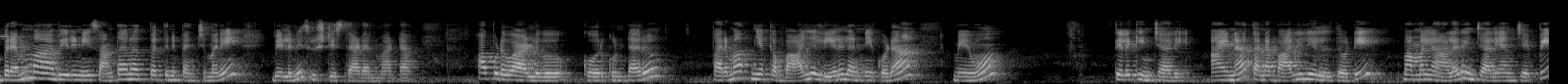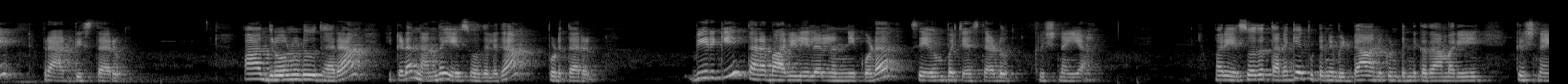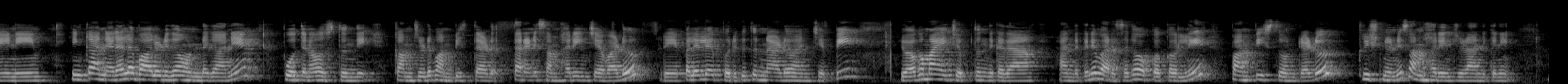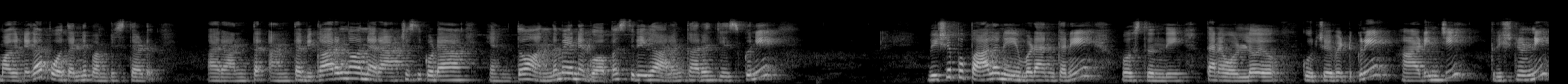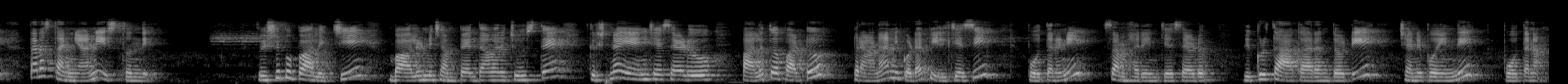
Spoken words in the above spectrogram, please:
బ్రహ్మ వీరిని సంతానోత్పత్తిని పెంచమని వీళ్ళని సృష్టిస్తాడనమాట అప్పుడు వాళ్ళు కోరుకుంటారు పరమాత్మ యొక్క బాల్య లీలలన్నీ కూడా మేము తిలకించాలి. ఆయన తన బాల్యలీలతోటి మమ్మల్ని అలరించాలి అని చెప్పి ప్రార్థిస్తారు. ఆ ద్రోణుడు ధర ఇక్కడ నంద యశోదలుగా పుడతారు. వీరికి తన బాల్యలీలలన్నీ కూడా సేవింపచేస్తాడు కృష్ణయ్య. మరి యశోద తనకే పుట్టిన బిడ్డ అనుకుంటుంది కదా మరి కృష్ణయ్యని. ఇంకా నెలల బాలుడిగా ఉండగానే పూతన వస్తుంది. కంసుడు పంపిస్తాడు. తనని సంహరించేవాడు రేపలలే పొరుగుతున్నాడు అని చెప్పి యోగమాయ చెప్తుంది కదా. అందుకని వరుసగా ఒక్కొక్కరిని పంపిస్తూ ఉంటాడు కృష్ణుని సంహరించడానికని. మొదటగా పోతల్ని పంపిస్తాడు. అరే అంత అంత వికారంగా ఉన్న రాక్షసి కూడా ఎంతో అందమైన గోపస్త్రీగా అలంకారం చేసుకుని విషపు పాలని ఇవ్వడానికని వస్తుంది. తన ఒళ్ళో కూర్చోబెట్టుకుని ఆడించి కృష్ణుణ్ణి తన స్తన్యాన్ని ఇస్తుంది. విషపు పాలిచ్చి బాలుణ్ణి చంపేద్దామని చూస్తే కృష్ణ ఏం చేశాడు? పాలతో పాటు ప్రాణాన్ని కూడా పీల్చేసి పోతనని సంహరించేశాడు. వికృత ఆకారంతో చనిపోయింది పోతన.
